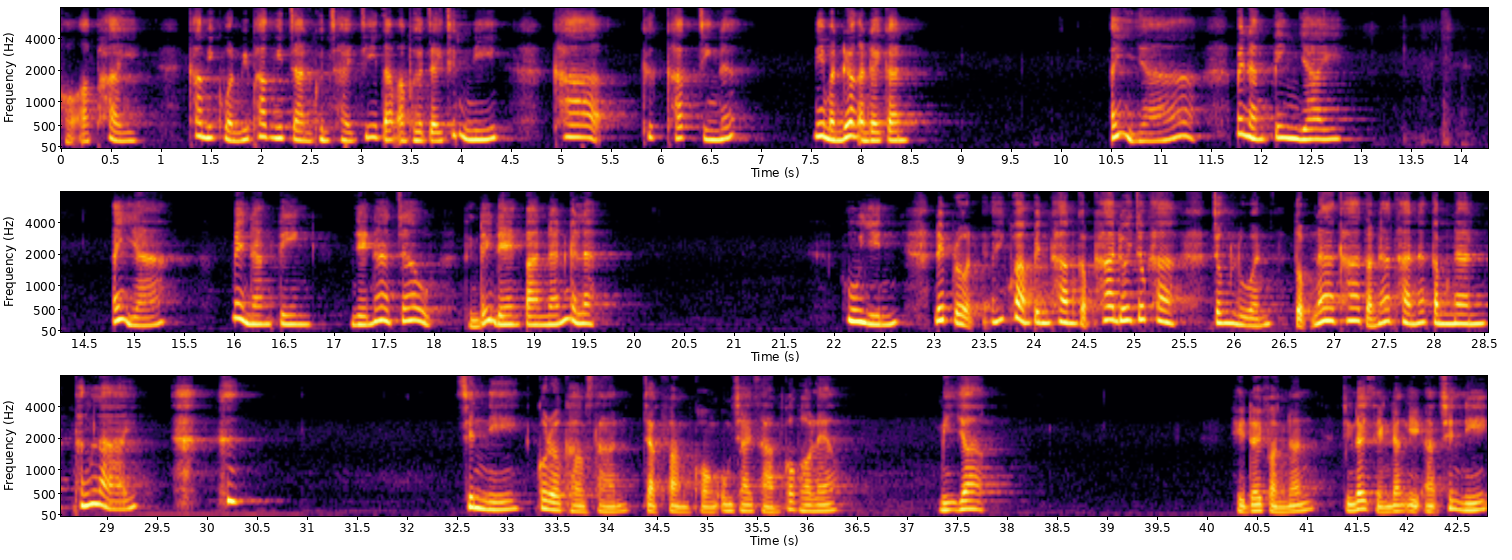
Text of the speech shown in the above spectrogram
ขออภัย ข้ามิควรวิพากษ์วิจารณ์คุณชายจี้ตามอำเภอใจเช่นนี้ ข้าคึกคักจริงนะ นี่มันเรื่องอันใดกัน ไอ้ยาแม่นางติงใหญ่ ไอ้ยาแม่นางติงใหญ่หน้าเจ้าถึงได้แดงปานนั้นกันล่ะหูหยินได้โปรดให้ความเป็นธรรมกับข้าด้วยเจ้าค่ะ จงหลวนตบหน้าข้าต่อหน้าทานกำนันทั้งหลายเช่นนี้ก็รอข่าวสารจากฝั่งขององค์ชายสามก็พอแล้ว มิยาก เหตุใดฝั่งนั้นจึงได้เสียงดังเอะอะเช่นนี้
